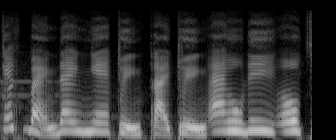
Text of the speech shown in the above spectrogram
Các bạn đang nghe truyện tại truyện audio.fif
